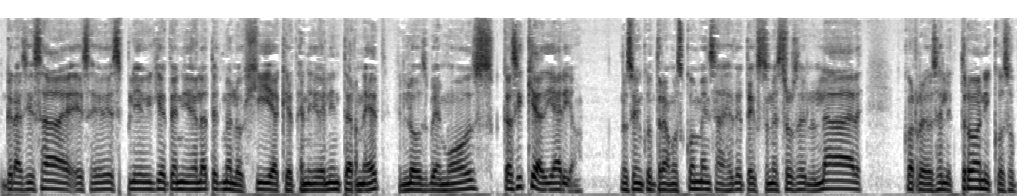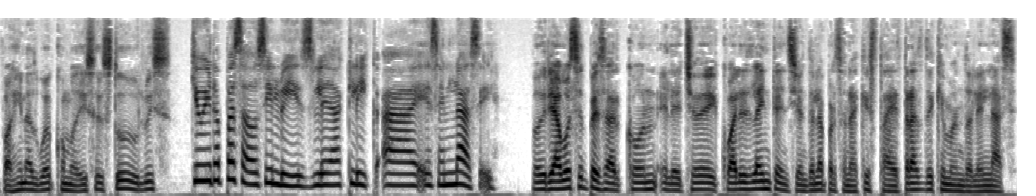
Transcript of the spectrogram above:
Gracias a ese despliegue que ha tenido la tecnología, que ha tenido el Internet, los vemos casi que a diario. Nos encontramos con mensajes de texto en nuestro celular, correos electrónicos o páginas web, como dices tú, Luis. ¿Qué hubiera pasado si Luis le da clic a ese enlace? Podríamos empezar con el hecho de cuál es la intención de la persona que está detrás de que mandó el enlace.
